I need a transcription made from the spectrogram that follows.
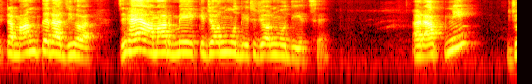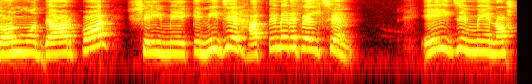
এটা মানতে রাজি হয় যে হ্যাঁ আমার মেয়েকে জন্ম দিয়েছে জন্ম দিয়েছে। আর আপনি জন্ম দেওয়ার পর সেই মেয়েকে নিজের হাতে মেরে ফেলছেন। এই যে মেয়ে নষ্ট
